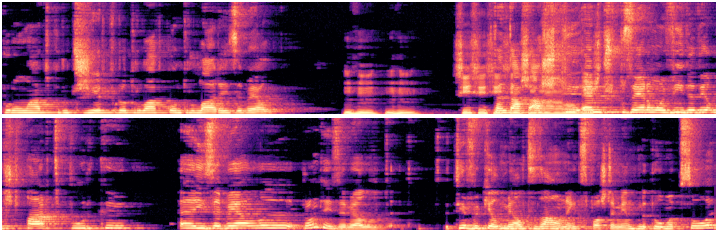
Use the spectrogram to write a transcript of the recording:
por um lado, proteger, por outro lado, controlar a Isabel. Uhum, uhum. Sim, sim, sim. Portanto, sim, acho, acho que ambos puseram a vida deles de parte porque a Isabel, pronto, a Isabel teve aquele meltdown em que supostamente matou uma pessoa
